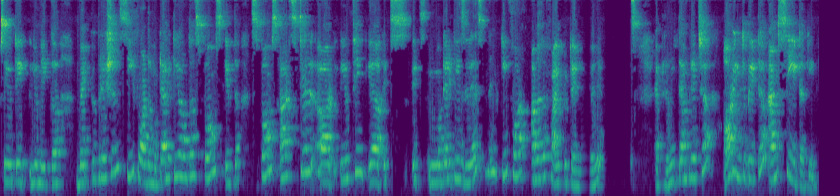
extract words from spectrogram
So you take, you make a wet preparation, see for the motility of the sperms. If the sperms are still, or you think uh, its its motility is less, then keep for another five to ten minutes at room temperature or incubator and see it again.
